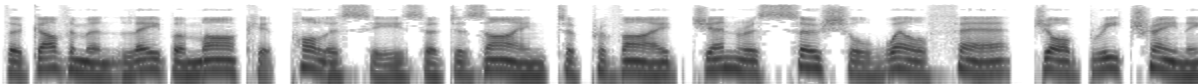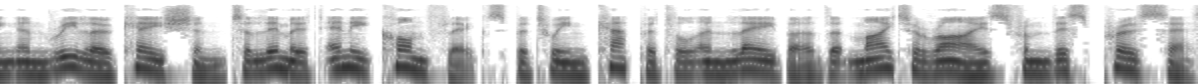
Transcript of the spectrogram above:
the government labor market policies are designed to provide generous social welfare, job retraining and relocation to limit any conflicts between capital and labor that might arise from this process.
